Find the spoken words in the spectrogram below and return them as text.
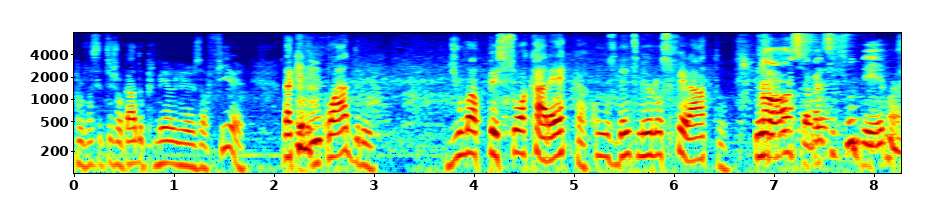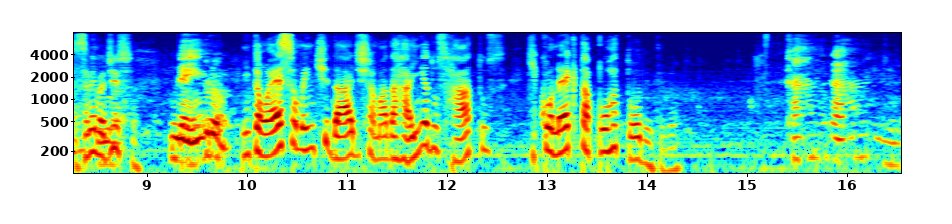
por você ter jogado o primeiro Layers of Fear, daquele uhum. quadro de uma pessoa careca com os dentes meio nosferato. Nossa, vai se fuder, mano. Você lembra disso? Lembro. Então, essa é uma entidade chamada Rainha dos Ratos que conecta a porra toda, entendeu? Caralho.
